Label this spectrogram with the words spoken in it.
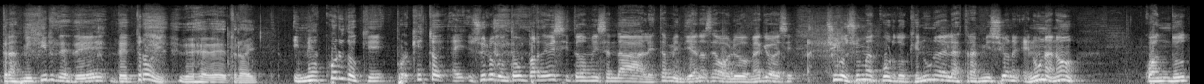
transmitir desde Detroit. Desde Detroit. Y me acuerdo que, porque esto, eh, yo lo conté un par de veces y todos me dicen, dale, estás mintiendo, no seas boludo, me da que va a decir. Chicos, yo me acuerdo que en una de las transmisiones, en una no, cuando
